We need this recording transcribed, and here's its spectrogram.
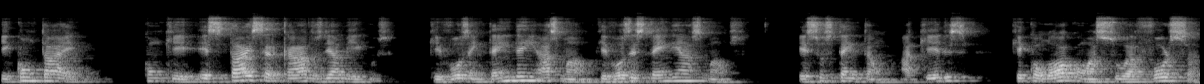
e contai com que estáis cercados de amigos, que vos entendem as mãos, que vos estendem as mãos, e sustentam aqueles que colocam a sua força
